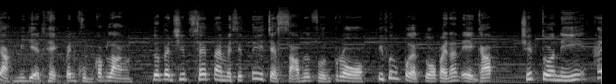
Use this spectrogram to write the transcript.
จาก MediaTek เป็นขุมกำลัง โดยเป็นชิปเซต Dimensity 7300 Pro ที่เพิ่งเปิดตัวไปนั่นเองครับชิปตัวนี้ให้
